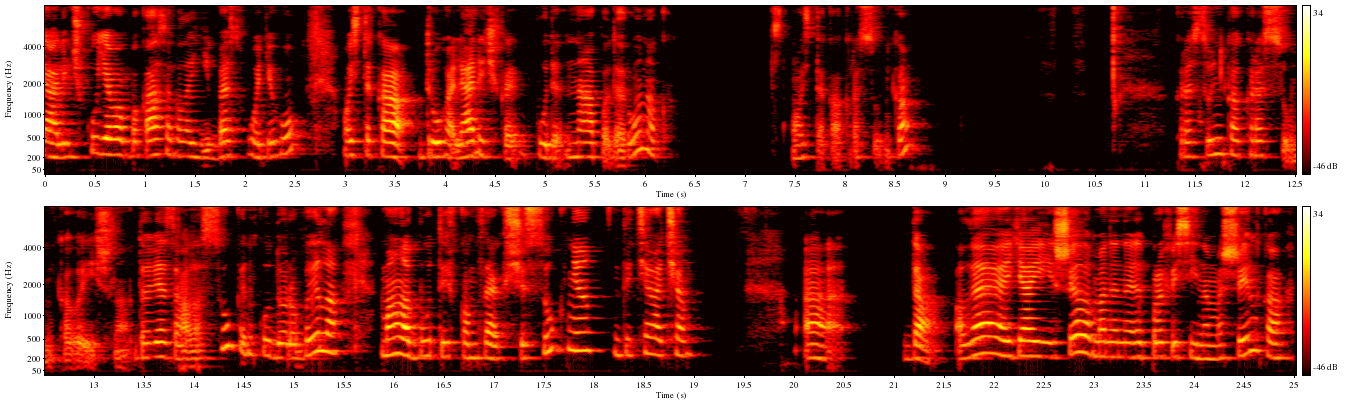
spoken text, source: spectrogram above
лялечку. Я вам показувала її без одягу. Ось така друга лялечка буде на подарунок. Ось така красунька. Красунька, красунька вийшла. Дов'язала сукенку, доробила. Мала бути в комплект сукня дитяча. А, да, але я її шила, в мене не професійна машинка.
